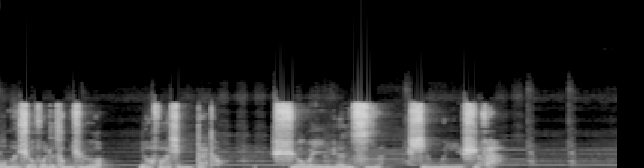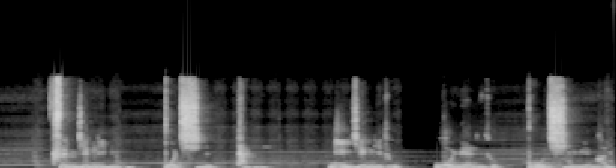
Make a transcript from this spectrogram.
我们学佛的同学要发心带头，学为人师，行为示范。顺境里面不起贪念，逆境里头、恶缘里头不起怨恨，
